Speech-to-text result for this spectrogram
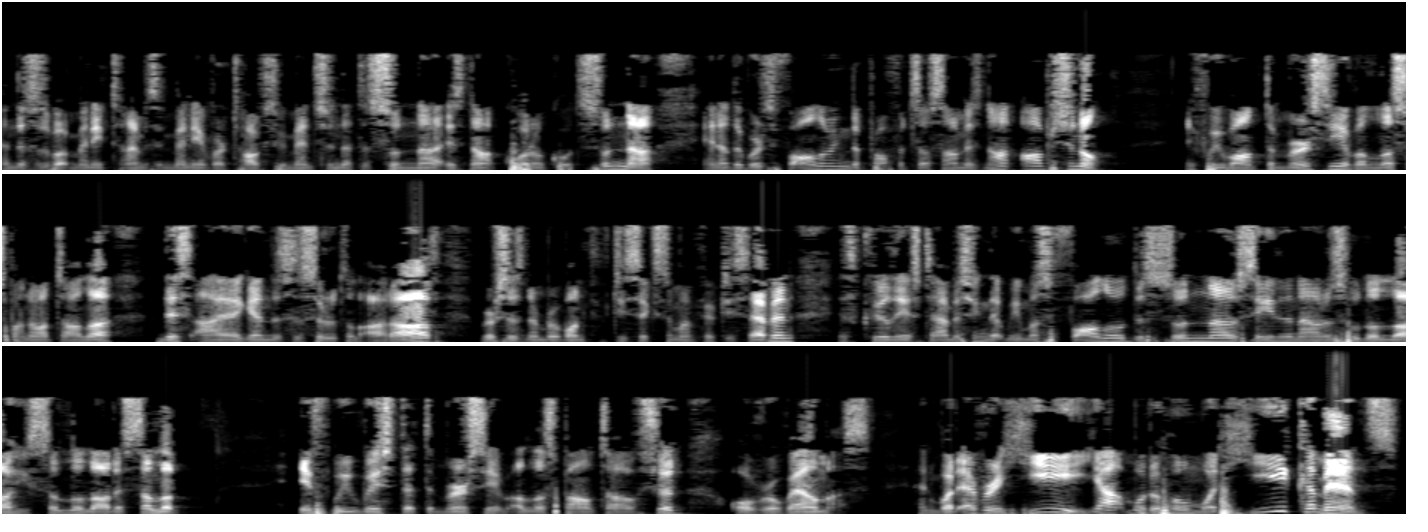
And this is what many times in many of our talks we mentioned that the sunnah is not quote unquote sunnah. In other words, following the Prophet ﷺ is not optional. If we want the mercy of Allah subhanahu wa ta'ala, this ayah again, this is Surah Al-Araf, verses number 156 and 157, is clearly establishing that we must follow the sunnah of Sayyidina Rasulullah sallallahu alaihi wasallam if we wish that the mercy of Allah subhanahu wa ta'ala should overwhelm us. And whatever He, ya'muruhum, what He commands,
